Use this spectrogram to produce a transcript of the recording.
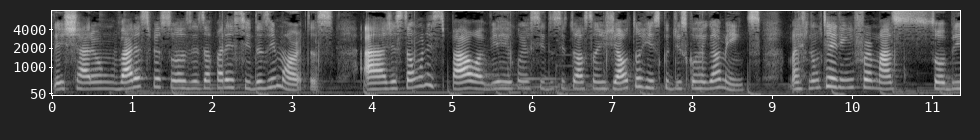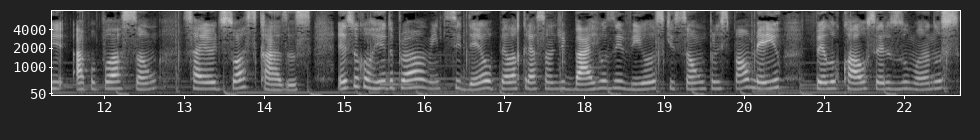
deixaram várias pessoas desaparecidas e mortas. A gestão municipal havia reconhecido situações de alto risco de escorregamentos, mas não teria informado sobre a população sair de suas casas. Esse ocorrido provavelmente se deu pela criação de bairros e vilas que são o principal meio pelo qual os seres humanos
